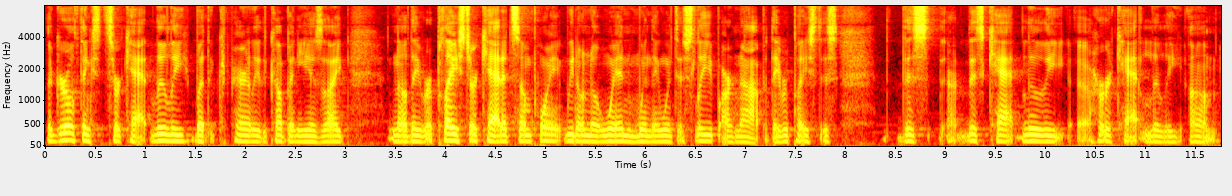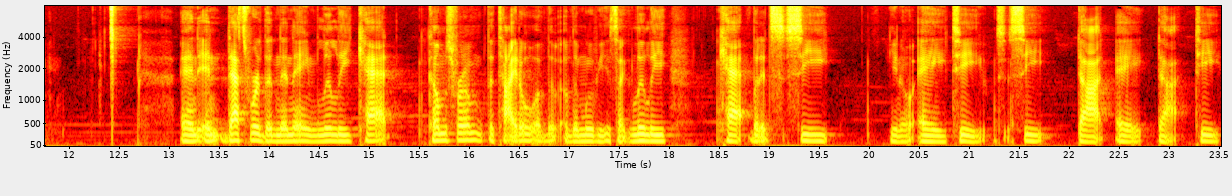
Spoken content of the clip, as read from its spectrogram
the girl thinks it's her cat Lily, but apparently the company is like, no, they replaced her cat at some point. We don't know when, when they went to sleep or not, but they replaced this this uh, this cat Lily, uh, her cat Lily. Um, and and that's where the, the name Lily Cat comes from. The title of the of the movie. It's like Lily Cat, but it's C you know, AT, C dot A dot T,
